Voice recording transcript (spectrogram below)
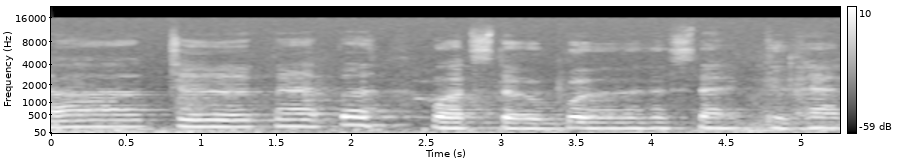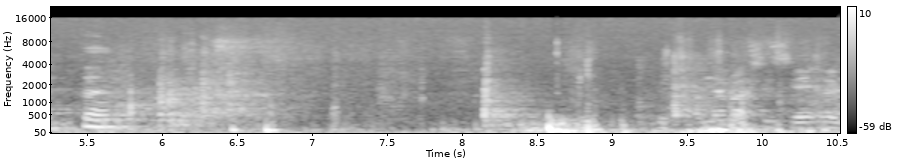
Dr. Pepper, what's the worst that could happen? I've never actually skated a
